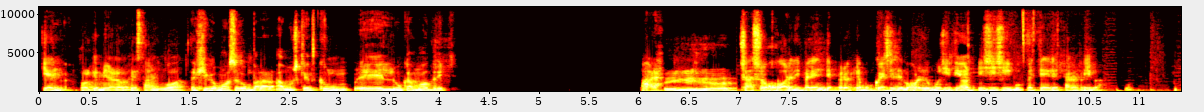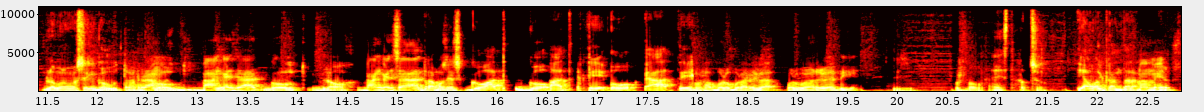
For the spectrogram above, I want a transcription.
¿Quién? Porque mira los que están en Goat. Es que cómo vas a comparar a Busquets con eh, Luka Modric. Para. O sea, son jugadores diferentes, pero es que Busquets es el mejor en su posición. Sí, sí, sí, Busquets tiene que estar arriba. Lo ponemos en GOAT. Ramos, Van Cansat, Goat. Bro. Van Cansat. Ramos es GOAT, GOAT, G-O-A-T. Por favor, ponlo por arriba, ponlo por arriba de Piqué. Sí, sí. Por favor. Ahí está. Ocho. Tiago Alcántara. Más o menos.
